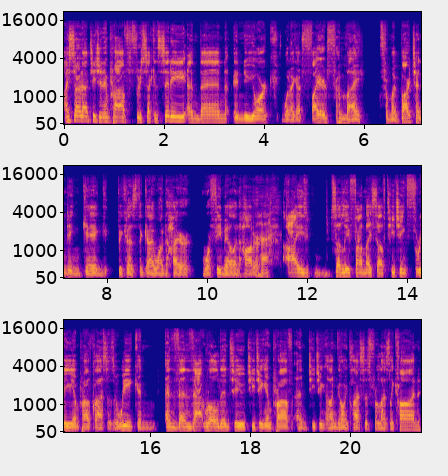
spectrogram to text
I started out teaching improv through Second City, and then in New York, when I got fired from my from my bartending gig because the guy wanted to hire more female and hotter, Uh, I suddenly found myself teaching three improv classes a week, and and then that rolled into teaching improv and teaching ongoing classes for Leslie Kahn.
